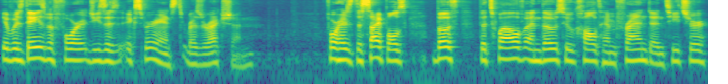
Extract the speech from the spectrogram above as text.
It was days before Jesus experienced resurrection. For his disciples, both the twelve and those who called him friend and teacher,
